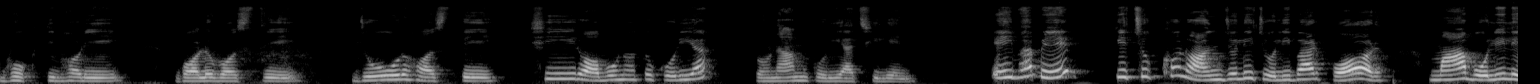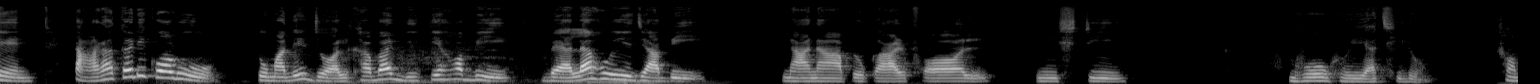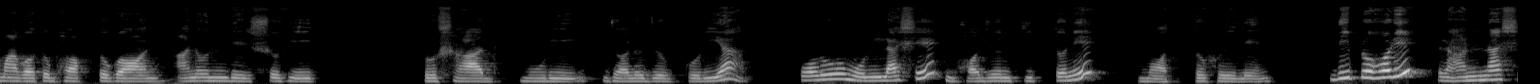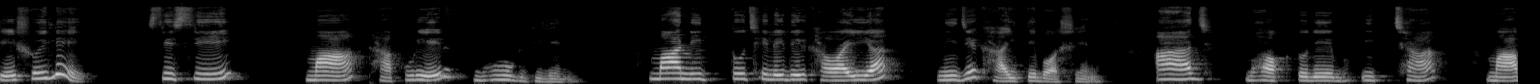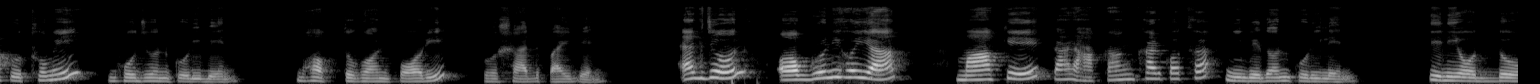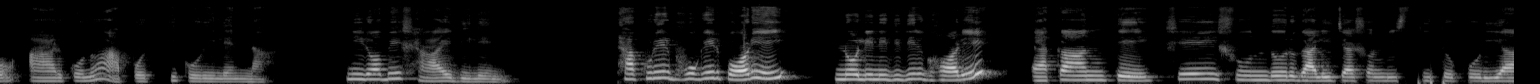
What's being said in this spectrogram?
ভক্তিভরে, গলবস্ত্রে, জোর হস্তে শির অবনত করিয়া প্রণাম করিয়াছিলেন। এইভাবে কিছুক্ষণ অঞ্জলি চলিবার পর মা বলিলেন, তাড়াতাড়ি করো, তোমাদের জলখাবার দিতে হবে, বেলা হয়ে যাবে। নানা প্রকার ফল মিষ্টি ভোগ হইয়াছিল। সমাগত ভক্তগণ আনন্দের সহিত প্রসাদ, মুড়ি, জলযোগ করিয়া পরম উল্লাসে ভজন কীর্তনে মত্ত হইলেন। দ্বিপ্রহরে রান্না শেষ হইলে শ্রী শ্রী মা ঠাকুরের ভোগ দিলেন। মা নিত্য ছেলেদের খাওয়াইয়া নিজে খাইতে বসেন। আজ ভক্তদের ইচ্ছা, মা প্রথমেই ভোজন করিবেন। ভক্তগণ পরে প্রসাদ পাইবেন। একজন অগ্রণী হইয়া মাকে তার আকাঙ্ক্ষার কথা নিবেদন করিলেন। তিনি অদ্য আর কোনো আপত্তি করিলেন না। নীরবে সায় দিলেন। ঠাকুরের ভোগের পরেই নলিনী দিদির ঘরে একান্তে সেই সুন্দর গালিচাসন বিস্তৃত করিয়া,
